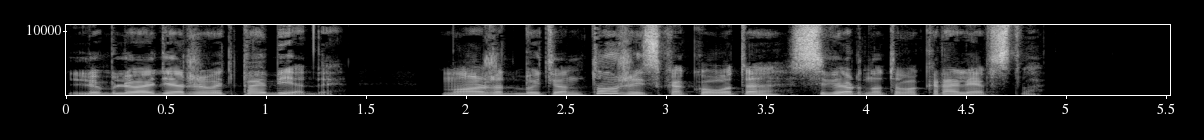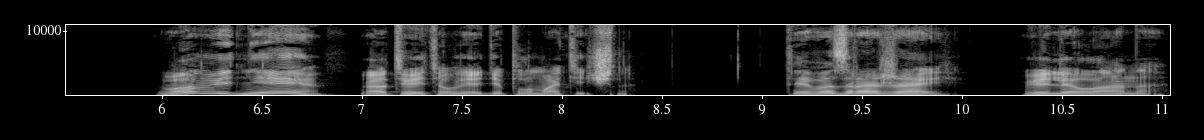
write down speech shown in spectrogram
Люблю одерживать победы. Может быть, он тоже из какого-то свернутого королевства?» «Вам виднее», — ответил я дипломатично. «Ты возражай», — велела она.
